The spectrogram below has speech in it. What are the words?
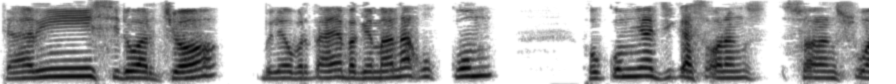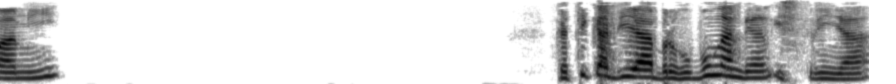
dari Sidoarjo, beliau bertanya bagaimana hukum hukumnya jika seorang seorang suami ketika dia berhubungan dengan istrinya,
